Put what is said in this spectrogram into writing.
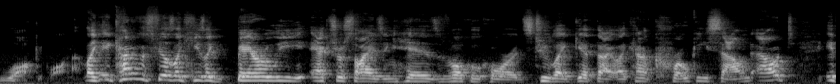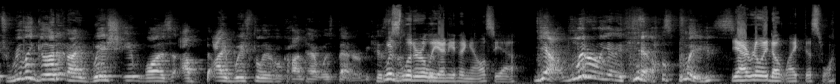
walk, walk. Like it kind of just feels like he's like barely exercising his vocal cords to like get that like kind of croaky sound out. It's really good, and I wish it was. A, I wish the lyrical content was better because Was the- literally the- anything else, yeah. yeah, literally anything else, please. Yeah, I really don't like this one.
